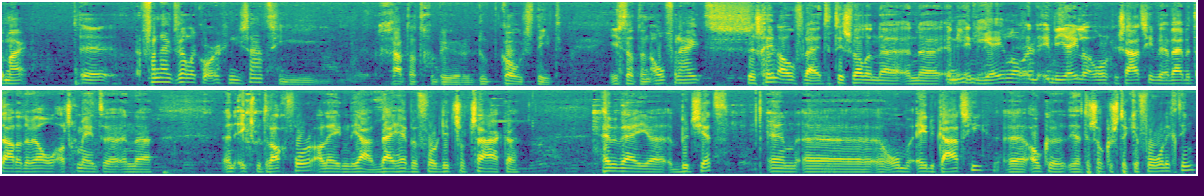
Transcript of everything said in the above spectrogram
Maar vanuit welke organisatie gaat dat gebeuren? Doet Koos dit? Is dat een overheid? Het is geen overheid. Het is wel een, een, een, een ideële, organisatie? een ideële organisatie. Wij betalen er wel als gemeente een, een x-bedrag voor. Alleen ja, wij hebben voor dit soort zaken hebben wij budget. En uh, om educatie. Uh, ook, uh, ja, het is ook een stukje voorlichting.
